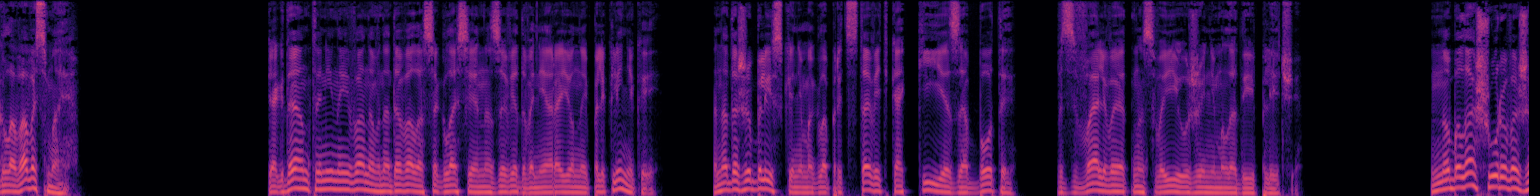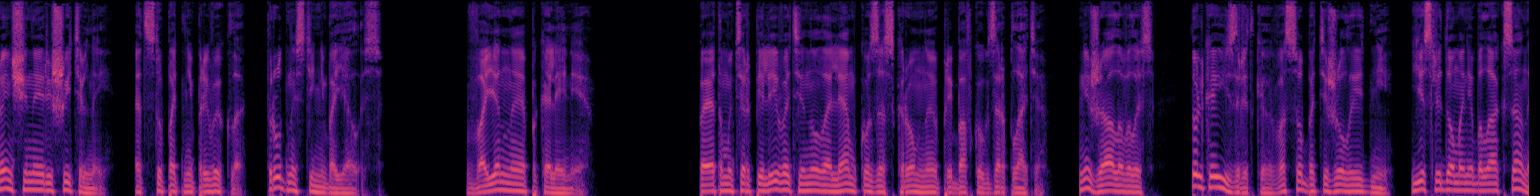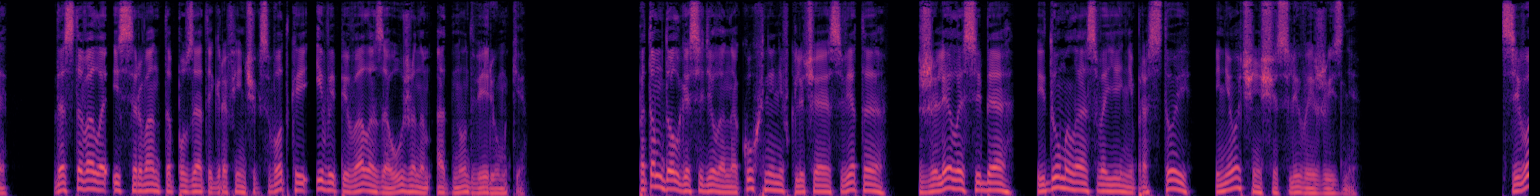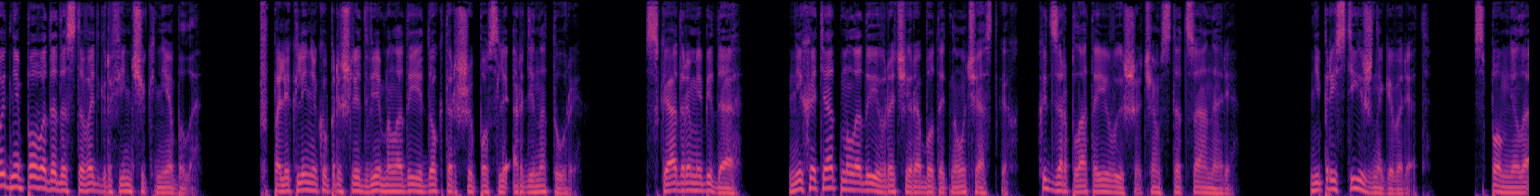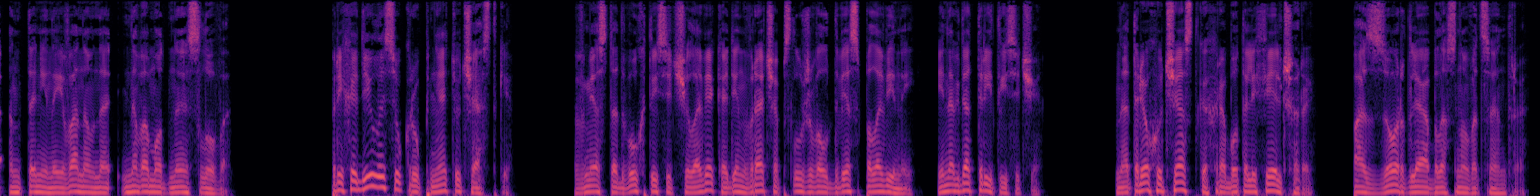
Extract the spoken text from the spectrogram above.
Глава восьмая Когда Антонина Ивановна давала согласие на заведование районной поликлиникой, она даже близко не могла представить, какие заботы взваливает на свои уже немолодые плечи. Но была Шурова женщиной решительной, отступать не привыкла, трудностей не боялась. Военное поколение поэтому терпеливо тянула лямку за скромную прибавку к зарплате. Не жаловалась, только изредка, в особо тяжелые дни, если дома не было Оксаны, доставала из серванта пузатый графинчик с водкой и выпивала за ужином одну-две рюмки. Потом долго сидела на кухне, не включая света, жалела себя и думала о своей непростой и не очень счастливой жизни. Сегодня повода доставать графинчик не было. В поликлинику пришли две молодые докторши после ординатуры. С кадрами беда. Не хотят молодые врачи работать на участках, хоть зарплата и выше, чем в стационаре. Непрестижно, говорят. Вспомнила Антонина Ивановна новомодное слово. Приходилось укрупнять участки. Вместо двух тысяч человек один врач обслуживал две с половиной, иногда три тысячи. На трех участках работали фельдшеры. Позор для областного центра.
